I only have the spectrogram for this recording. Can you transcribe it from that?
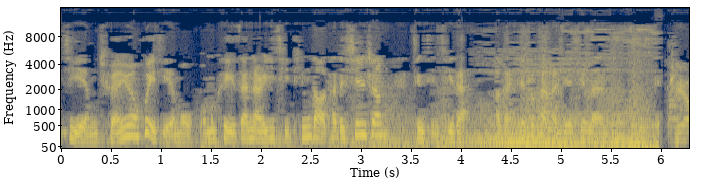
景全运会节目，我们可以在那儿一起听到他的心声，敬请期待。好，感谢收看晚间新闻。飘。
